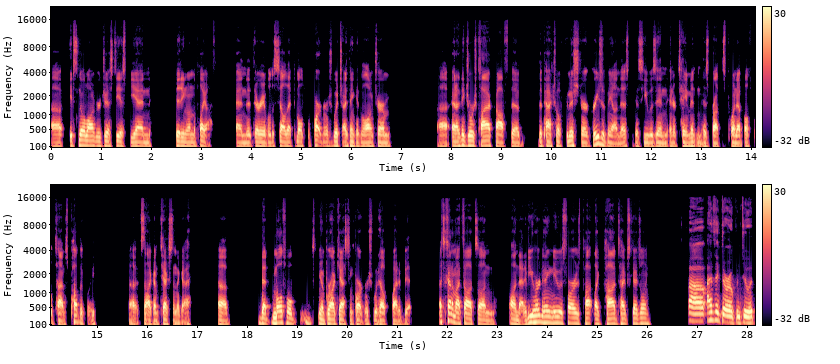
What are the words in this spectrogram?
uh, it's no longer just ESPN bidding on the playoff and that they're able to sell that to multiple partners, which I think in the long term, uh, and I think George Kliavkoff, the the Pac-12 commissioner, agrees with me on this because he was in entertainment and has brought this point up multiple times publicly. Uh, it's not like I'm texting the guy. That multiple you know broadcasting partners would help quite a bit. That's kind of my thoughts on on that. Have you heard anything new as far as pod, like pod type scheduling? Uh, I think they're open to it.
